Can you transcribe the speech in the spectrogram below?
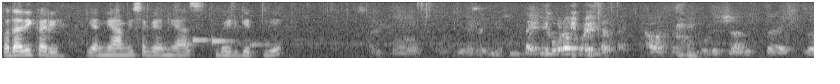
पदाधिकारी यांनी आम्ही सगळ्यांनी आज भेट घेतली आहे. थोडीशी अलिप्त आहेत. जर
